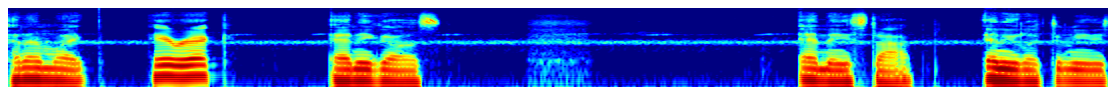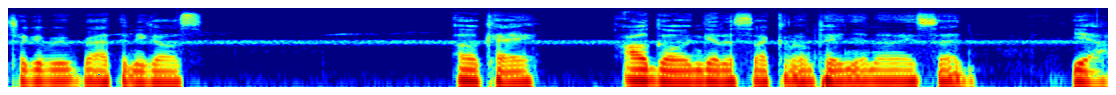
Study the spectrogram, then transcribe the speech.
And I'm like, hey, Rick. And he goes, and he stopped. And he looked at me and he took a big breath and he goes, okay, I'll go and get a second opinion. And I said, yeah.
